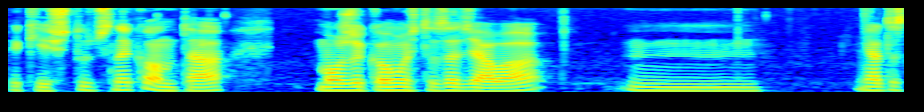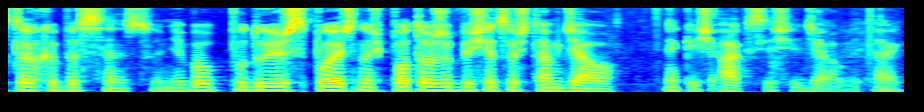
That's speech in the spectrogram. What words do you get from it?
jakieś sztuczne konta. Może komuś to zadziała. Mm, ale to jest trochę bez sensu, nie? Bo budujesz społeczność po to, żeby się coś tam działo, jakieś akcje się działy, tak?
